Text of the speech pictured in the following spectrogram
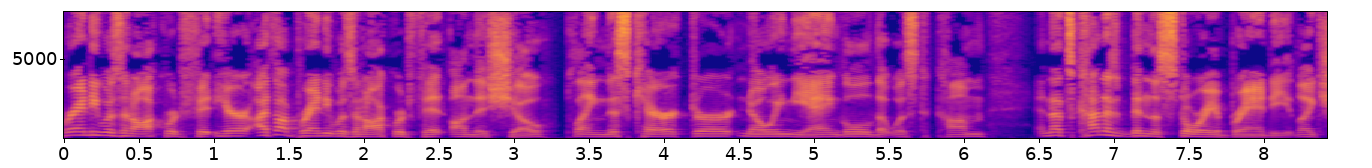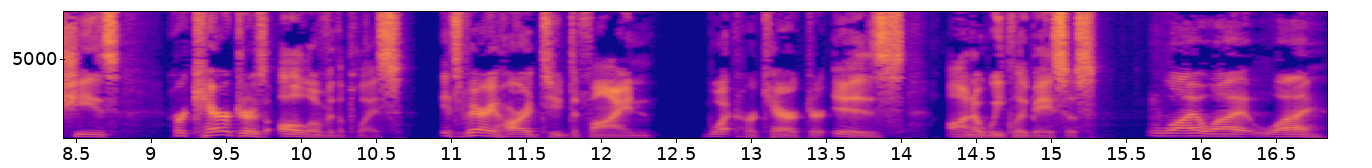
Brandi was an awkward fit here. I thought Brandi was an awkward fit on this show, playing this character, knowing the angle that was to come. And that's kind of been the story of Brandi. Like she's her character is all over the place. It's very hard to define what her character is on a weekly basis. Why? Why? Why?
